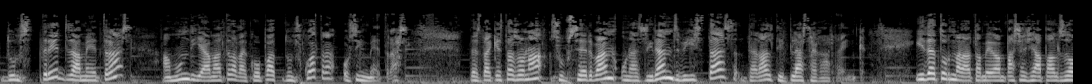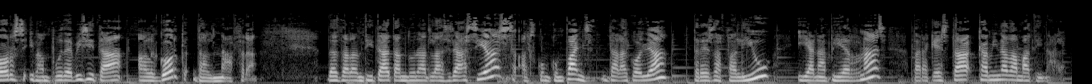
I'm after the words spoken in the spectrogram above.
d'uns 13 metres, amb un diàmetre de copa d'uns 4 o 5 metres. Des d'aquesta zona s'observen unes grans vistes de l'altiplà Sagarrenc. I de tornada també van passejar pels horts i van poder visitar el Gorg del Nafra. Des de l'entitat han donat les gràcies als companys de la colla, Teresa Feliu i Anna Piernes, per aquesta caminada matinal.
